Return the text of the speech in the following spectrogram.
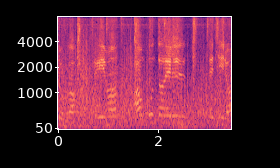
Lujo. Seguimos a un punto del, de Chiro.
